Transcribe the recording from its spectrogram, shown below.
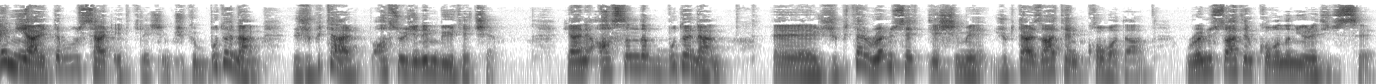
en nihayette bu sert etkileşim. Çünkü bu dönem Jüpiter astrolojinin büyüteci. Yani aslında bu dönem e, Jüpiter-Uranüs etkileşimi, Jüpiter zaten kovada, Uranüs zaten kovanın yöneticisi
